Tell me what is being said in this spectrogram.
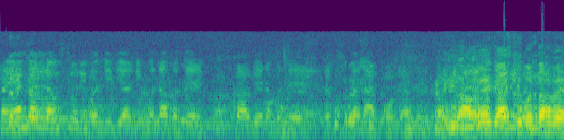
ಟ್ರಯಾಂಗಲ್ ಲವ್ ಸ್ಟೋರಿ ಬಂದಿದ್ಯಾ? ನಿಮ್ಮನ್ನ ಮತ್ತೆ ಕಾವ್ಯನ ಮತ್ತೆ ರಕ್ಷಿತನ ಹಾಕೊಂಡು ಯಾವ್ದಾದ್ರು? ಅಯ್ಯೋ ಅವೇ ಜಾಸ್ತಿ ಬರ್ತಾವೆ.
